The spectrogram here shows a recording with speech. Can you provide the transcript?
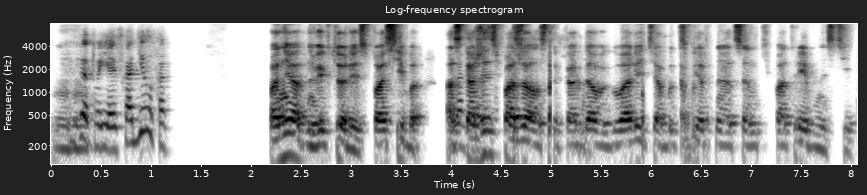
Угу. Из этого я исходила, как Понятно, Виктория, спасибо. А скажите, пожалуйста, когда вы говорите об экспертной оценке потребностей,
